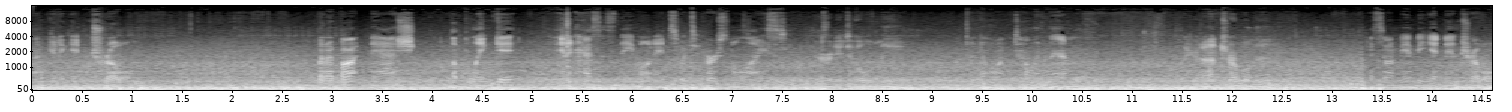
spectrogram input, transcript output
I'm gonna get in trouble. But I bought Nash a blanket and it has his name on it, so it's personalized. You already told me. I know I'm telling them. You're not in trouble then. I said I'm gonna be getting in trouble.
